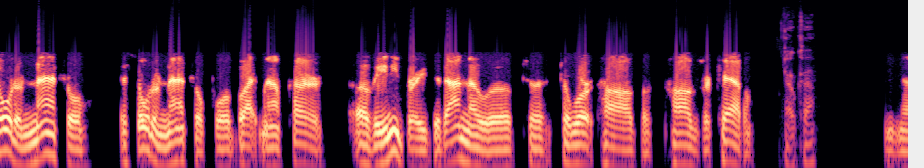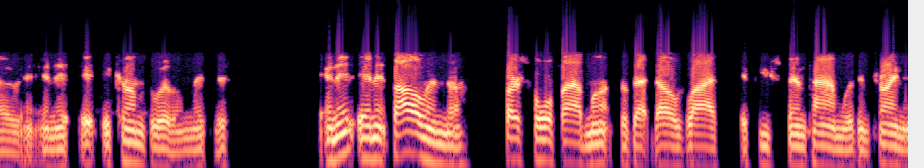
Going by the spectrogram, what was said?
sort of natural. It's sort of natural for a blackmouth cur of any breed that I know of to to work hogs or hogs or cattle Okay. you know, and, and it, it, it comes with them. It, it's and it and it's all in the first four or five months of that dog's life if you spend time with him training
